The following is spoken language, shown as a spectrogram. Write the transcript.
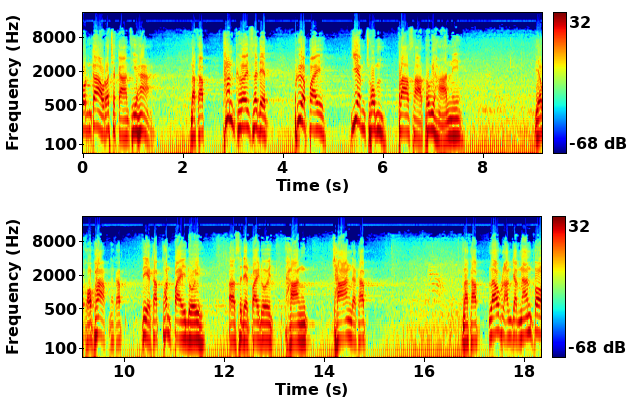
รัชเก้ารัชกาลที่ห้านะครับ ท่านเคยเสด็จเพื่อไปเยี่ยมชมปราสาทพระวิหารนี้ เดี๋ยวขอภาพนะครับนี่ครับท่านไปโดยเสด็จไปโดยทางช้างนะครับ นะครับ แล้วหลังจากนั้นก็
